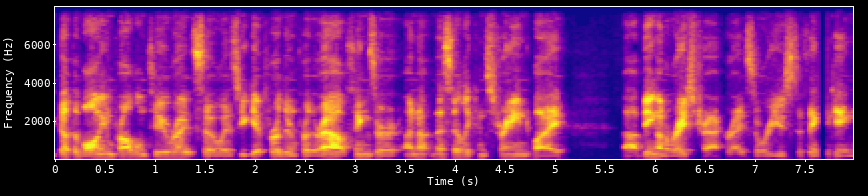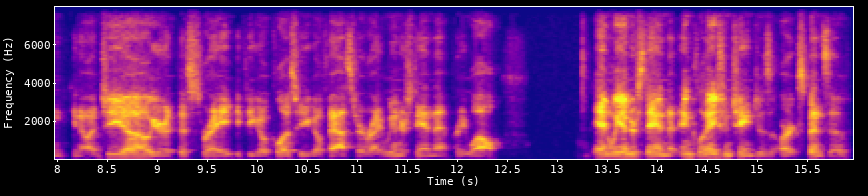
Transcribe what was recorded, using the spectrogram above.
You've got the volume problem too, right? So as you get further and further out, things are, are not necessarily constrained by uh, being on a racetrack, right? So we're used to thinking, you know, at Geo, you're at this rate. If you go closer, you go faster, right? We understand that pretty well and we understand that inclination changes are expensive.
